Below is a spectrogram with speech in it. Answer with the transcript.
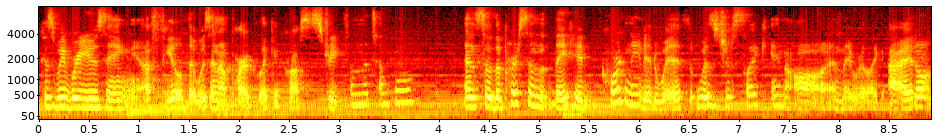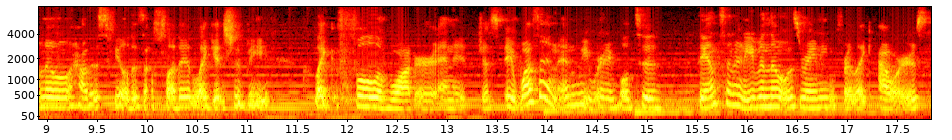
because we were using a field that was in a park like across the street from the temple. And so the person that they had coordinated with was just like in awe and they were like, I don't know how this field isn't flooded. Like it should be like full of water and it just it wasn't and we were able to dance in it even though it was raining for like hours.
